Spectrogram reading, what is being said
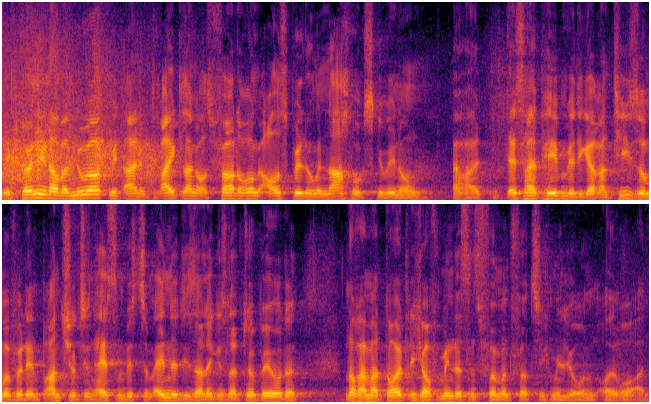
Wir können ihn aber nur mit einem Dreiklang aus Förderung, Ausbildung und Nachwuchsgewinnung erhalten. Deshalb heben wir die Garantiesumme für den Brandschutz in Hessen bis zum Ende dieser Legislaturperiode noch einmal deutlich auf mindestens 45 Millionen € an.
